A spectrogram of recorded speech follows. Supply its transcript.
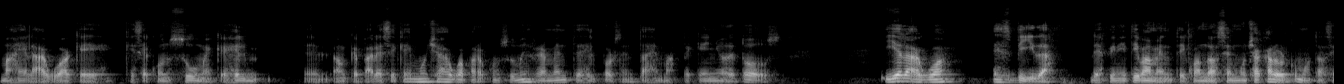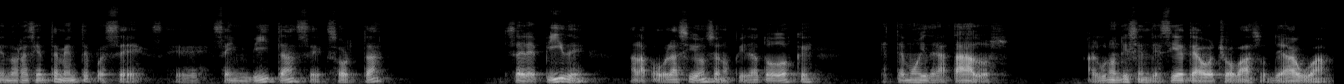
más el agua que, se consume, que es el, aunque parece que hay mucha agua para consumir, realmente es el porcentaje más pequeño de todos. Y el agua es vida definitivamente. Y cuando hace mucha calor, como está haciendo recientemente, pues se, se, invita, se exhorta, se le pide a la población, se nos pide a todos que estemos hidratados. Algunos dicen de 7 a 8 vasos de agua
